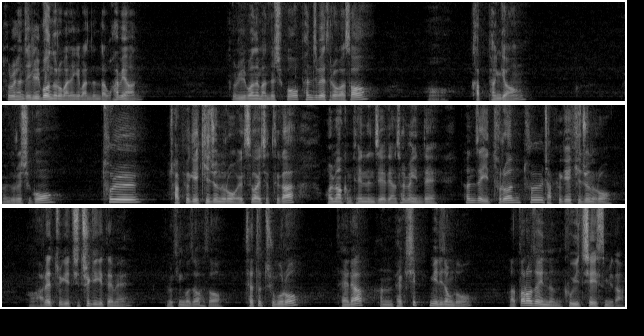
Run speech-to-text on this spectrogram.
툴을 현재 1번으로 만약에 만든다고 하면 툴 1번을 만드시고 편집에 들어가서 어, 값 변경을 누르시고 툴 좌표계 기준으로 XYZ가 얼만큼 되어 있는지에 대한 설명인데 현재 이 툴은 툴 좌표계 기준으로 어, 아래쪽이 지축이기 때문에 이렇게 인 거죠. 그래서 Z축으로 대략 한 110mm 정도가 떨어져 있는 그 위치에 있습니다.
